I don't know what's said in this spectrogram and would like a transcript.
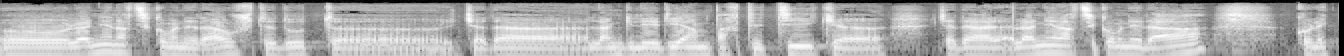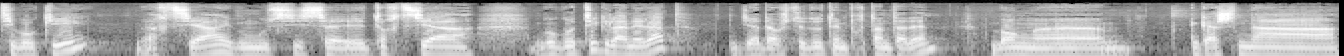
Uh, lanien hartzeko manera, uste dut, uh, jada langilerian partetik, uh, jada lanien hartzeko manera, kolektiboki, hartzia, egun guziz, etortzia gogotik lanerat, jada uste dut importanta den. Bon, uh, Gazna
